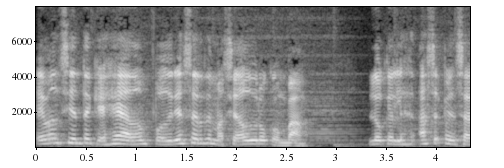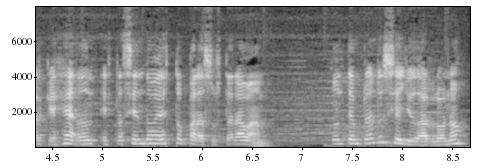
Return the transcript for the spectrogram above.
Evan siente que Headon podría ser demasiado duro con Bam, lo que les hace pensar que Headon está haciendo esto para asustar a Bam, contemplando si ayudarlo o no,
